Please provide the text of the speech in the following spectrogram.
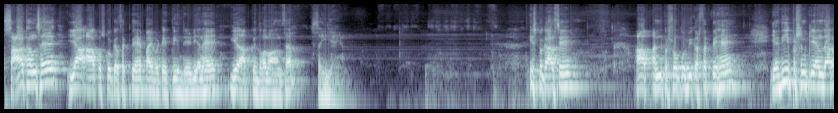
साठ अंश है, या आप उसको कह सकते हैं पाई बटे तीन रेडियन है। ये आपके दोनों आंसर सही है। इस प्रकार से आप अन्य प्रश्नों को भी कर सकते हैं। यदि प्रश्न के अंदर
